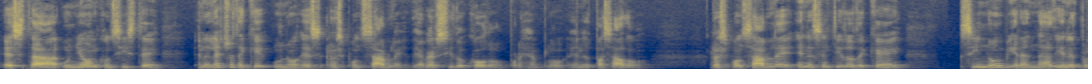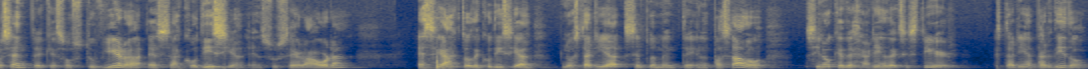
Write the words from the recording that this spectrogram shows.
Esta unión consiste en el hecho de que uno es responsable de haber sido codo, por ejemplo, en el pasado. Responsable en el sentido de que si no hubiera nadie en el presente que sostuviera esa codicia en su ser ahora, ese acto de codicia no estaría simplemente en el pasado, sino que dejaría de existir estaría perdido,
